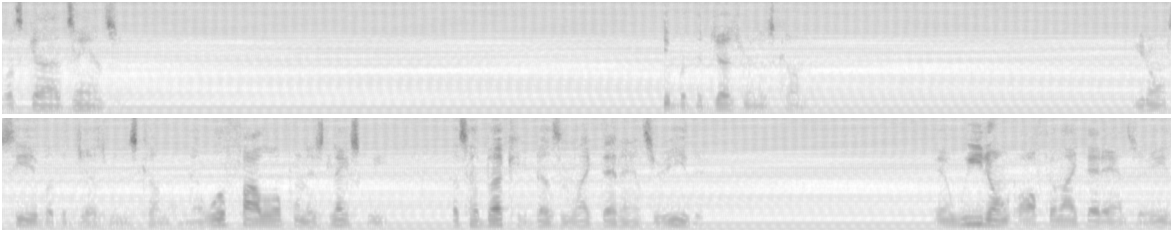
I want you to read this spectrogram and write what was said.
What's God's answer? But the judgment is coming. You don't see it, but the judgment is coming. Now we'll follow up on this next week because Habakkuk doesn't like that answer either. And we don't often like that answer either.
